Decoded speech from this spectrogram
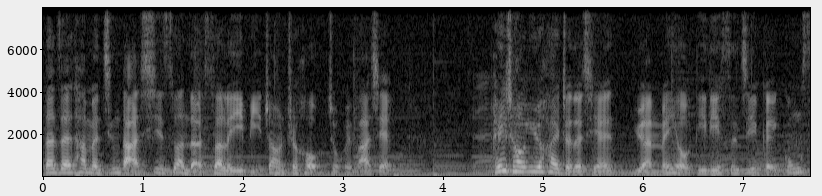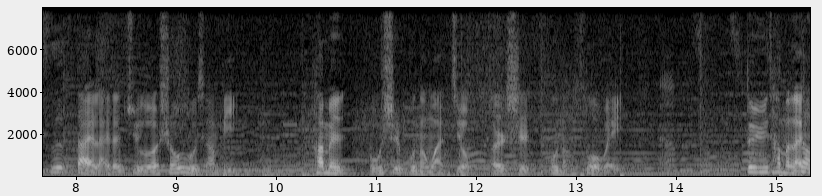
但在他们精打细算地算了一笔账之后，就会发现，赔偿遇害者的钱远没有滴滴司机给公司带来的巨额收入相比。他们不是不能挽救，而是不能作为。对于他们来说，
